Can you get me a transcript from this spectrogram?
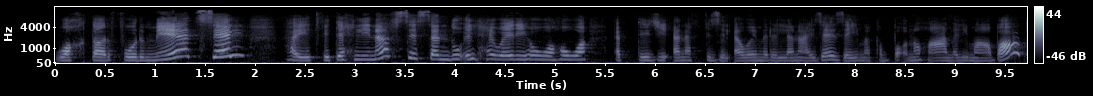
وأختار format cell هيتفتح لي نفس الصندوق الحواري هو هو. أبتدي أنفذ الأوامر اللي أنا عايزاها زي ما طبقناها عملي مع بعض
